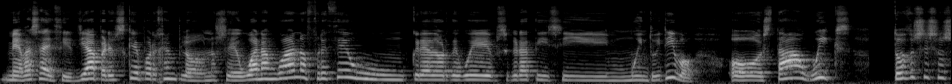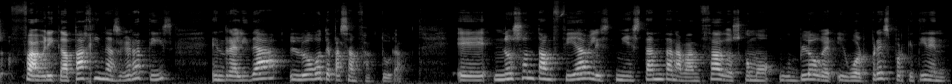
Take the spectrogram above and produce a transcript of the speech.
Me vas a decir, ya, pero es que, por ejemplo, no sé, One and One ofrece un creador de webs gratis y muy intuitivo, o está Wix. Todos esos fabrica páginas gratis en realidad luego te pasan factura. Eh, no son tan fiables ni están tan avanzados como Blogger y WordPress porque tienen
